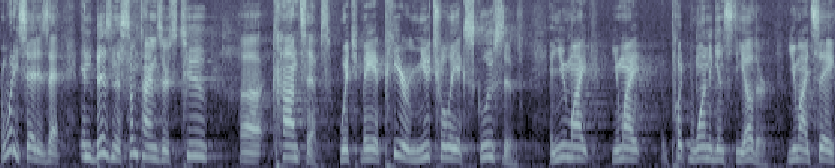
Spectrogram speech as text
And what he said is that in business, sometimes there's two uh, concepts which may appear mutually exclusive, and you might, you might put one against the other. You might say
